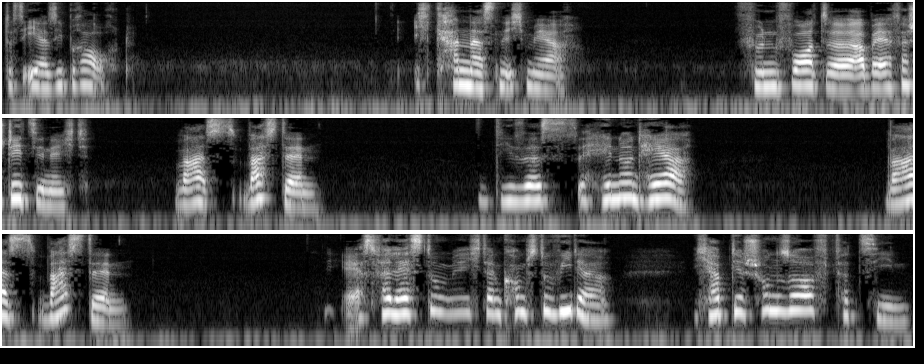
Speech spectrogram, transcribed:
dass er sie braucht. Ich kann das nicht mehr, Fünf Worte, aber er versteht sie nicht. Was? Was denn? Dieses Hin und Her. Was? Was denn? Erst verlässt du mich, dann kommst du wieder. Ich hab dir schon so oft verziehen.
